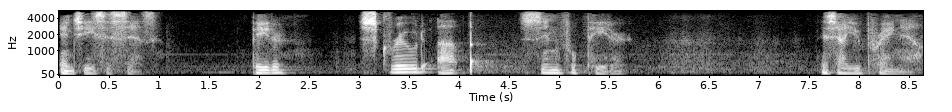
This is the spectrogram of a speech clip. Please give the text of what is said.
And Jesus says, Peter, screwed up, sinful Peter, this is how you pray now.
